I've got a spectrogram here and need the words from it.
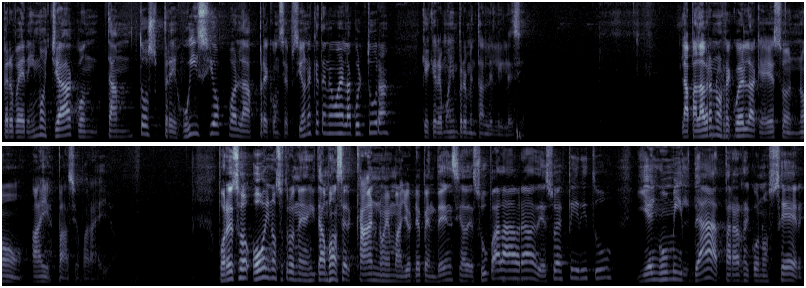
pero venimos ya con tantos prejuicios por las preconcepciones que tenemos en la cultura que queremos implementarle en la iglesia. La palabra nos recuerda que eso no hay espacio para ello. Por eso hoy nosotros necesitamos acercarnos en mayor dependencia de su palabra, de su espíritu y en humildad para reconocer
